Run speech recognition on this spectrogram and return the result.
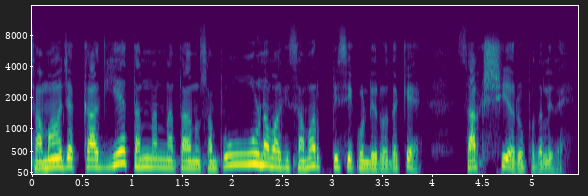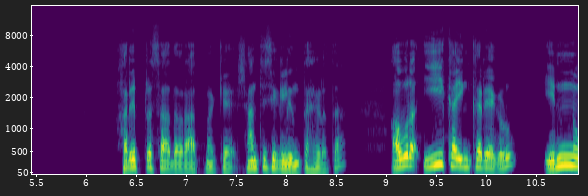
ಸಮಾಜಕ್ಕಾಗಿಯೇ ತನ್ನನ್ನು ತಾನು ಸಂಪೂರ್ಣವಾಗಿ ಸಮರ್ಪಿಸಿಕೊಂಡಿರೋದಕ್ಕೆ ಸಾಕ್ಷಿಯ ರೂಪದಲ್ಲಿದೆ. ಹರಿಪ್ರಸಾದ್ ಅವರ ಆತ್ಮಕ್ಕೆ ಶಾಂತಿ ಸಿಗಲಿ ಅಂತ ಹೇಳ್ತಾ, ಅವರ ಈ ಕೈಂಕರ್ಯಗಳು ಇನ್ನು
